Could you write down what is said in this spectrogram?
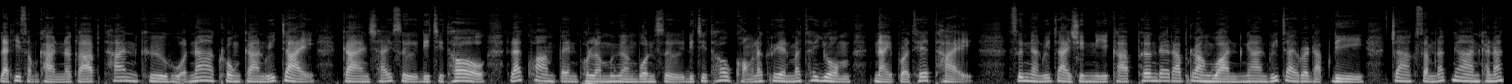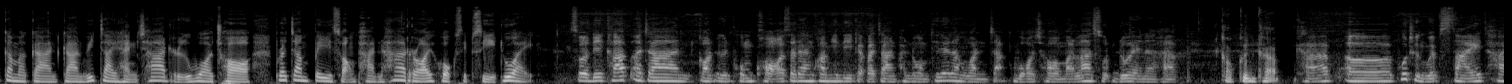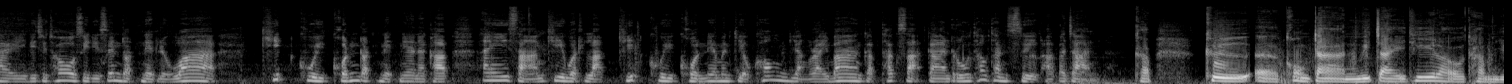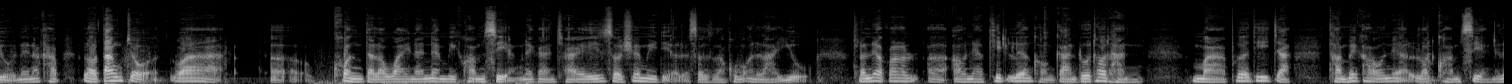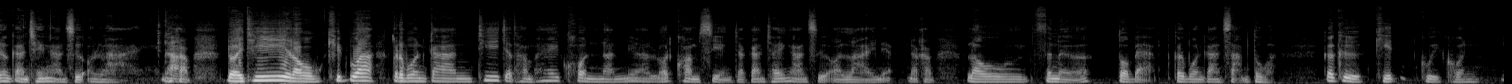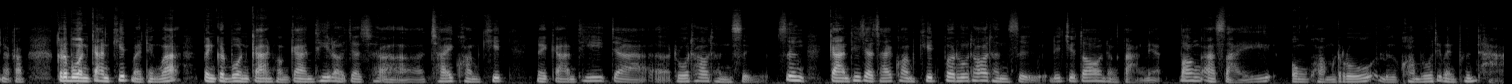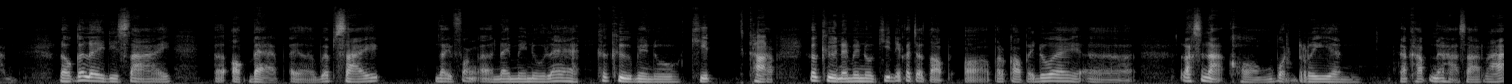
และที่สำคัญนะครับ ท่านคือหัวหน้าโครงการวิจัย การใช้สื่อดิจิทัล และความเป็นพลเมืองบนสื่อดิจิทัล ของนักเรียนมัธยมในประเทศไทย ซึ่งงานวิจัยชิ้นนี้ครับ เพิ่งได้รับรางวัลงานวิจัยระดับดี จากสำนักงานคณะกรรมการการวิจัยแห่งชาติ หรือวชประจำปี 2564 ด้วย สวัสดีครับอาจารย์ก่อนอื่นผมขอแสดงความยินดีกับอาจารย์พนมที่ได้รางวัลจากวชมาล่าสุดด้วยนะครับ ขอบคุณครับครับเอ่อพูดถึงเว็บไซต์ไทย digital citizen net หรือว่าคิดคุยค้น net เนี่ยนะครับไอ้สามคีย์เวิร์ดหลักคิดคุยค้นเนี่ยมันเกี่ยวข้องอย่างไรบ้างกับทักษะการรู้เท่าทันสื่อครับอาจารย์ครับคือเออโครงการวิจัยที่เราทำอยู่เนี่ยนะครับ เราตั้งโจทย์ว่าเอ่อ คนแต่ละวัยนั้นเนี่ยมีความเสี่ยงในการใช้โซเชียลมีเดียหรือสื่อสังคมออนไลน์อยู่ แล้วเราก็เอ่อเอาแนวคิดเรื่องของการรู้เท่าทัน มาเพื่อที่จะทำให้เขาเนี่ยลดความเสี่ยงในเรื่องการใช้งานสื่อออนไลน์นะครับ โดยที่เราคิดว่ากระบวนการที่จะทำให้คนนั้นเนี่ยลดความเสี่ยงจากการใช้งานสื่อออนไลน์เนี่ยนะครับ เราเสนอตัวแบบกระบวนการ 3 ตัว ก็คือคิดคุยค้นนะครับกระบวนการคิดหมายถึงว่าเป็นกระบวนการของการที่เราจะเอ่อใช้ความคิดในการที่จะเอ่อรู้เท่าทันสื่อ ซึ่งการที่จะใช้ความคิดเพื่อรู้เท่าทันสื่อดิจิทัลต่างๆเนี่ยต้องอาศัยองค์ความรู้หรือความรู้ที่เป็นพื้นฐาน เราก็เลยดีไซน์เอ่อออกแบบเอ่อเว็บไซต์ในฝั่งเอ่อในเมนูแรกก็คือเมนูคิดครับก็คือในเมนูคิดเนี่ยก็จะตอบเออประกอบไปด้วยเอ่อลักษณะของบทเรียน นะครับเนื้อหาสาระ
